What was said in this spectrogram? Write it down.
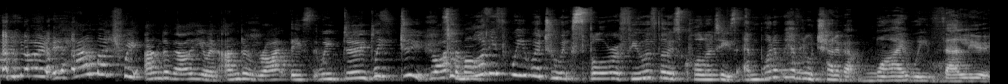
I know how much we undervalue and underwrite these. We do. We do. Write so, them off. what if we were to explore a few of those qualities and why don't we have a little chat about why we value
